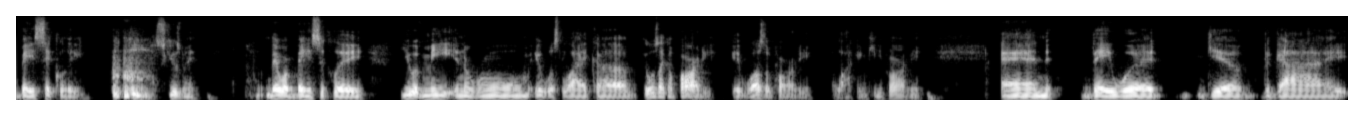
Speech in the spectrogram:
basically, excuse me, they were basically you would meet in a room. It was like uh, it was like a party. It was a party, a lock and key party, and they would give the guy,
